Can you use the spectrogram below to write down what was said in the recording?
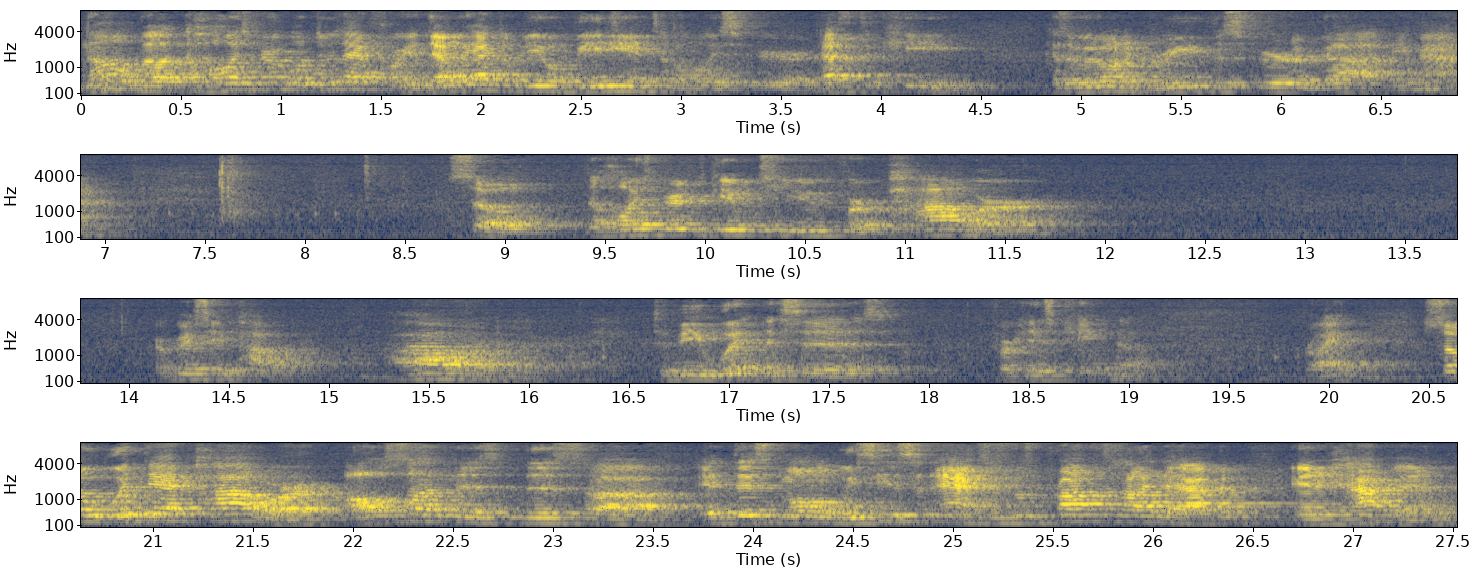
No, but the Holy Spirit will do that for you. Then we have to be obedient to the Holy Spirit. That's the key. Because we don't want to grieve the Spirit of God. Amen? So, the Holy Spirit is given to you for power. Everybody say power. Power. To be witnesses for His kingdom. Right? So with that power, all of a sudden, this, this uh, at this moment, we see this in Acts. This was prophesied to happen, and it happened.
